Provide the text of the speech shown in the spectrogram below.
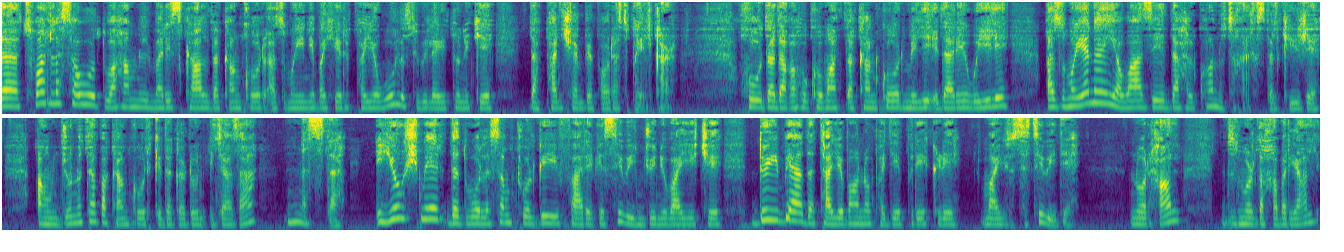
د 1402 لمریز کال د کانکور ازموینې بهیر په 11 ولایتونو کې د پنځشنبه په ورځ پیل کړ خو دغه حکومت د کانکور ملي ادارې ویلي ازموینه یوازې د هلکانو څخه اخیستل کیږي او جنونو ته په کانکور کې د ګډون اجازه نشته یو شمیر د 12م ټولګي فارغ سوي انجونی وایي چې دوی بیا د طالبانو په دې پریکړې مایوس سوي دي نور حال زموږ د خبريال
